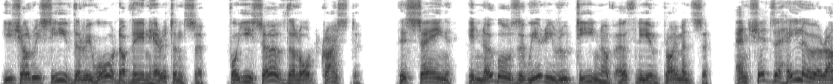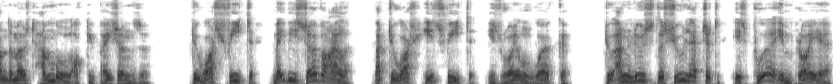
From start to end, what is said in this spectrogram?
ye shall receive the reward of the inheritance, for ye serve the Lord Christ. This saying ennobles the weary routine of earthly employments, and sheds a halo around the most humble occupations. To wash feet may be servile, but to wash his feet is royal work. To unloose the shoe latchet is poor employ,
